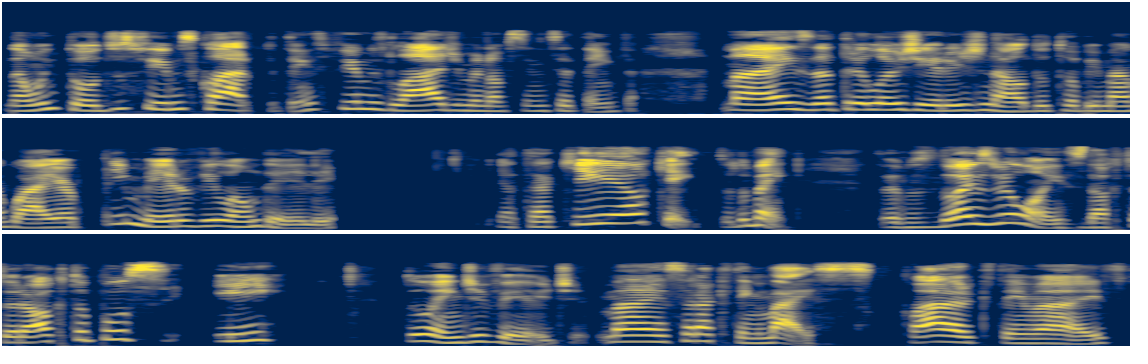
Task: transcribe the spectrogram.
Não em todos os filmes, claro, porque tem filmes lá de 1970, mas da trilogia original do Tobey Maguire, primeiro vilão dele. E até aqui, ok, tudo bem. Temos dois vilões, Dr. Octopus e Duende Verde. Mas será que tem mais? Claro que tem mais.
